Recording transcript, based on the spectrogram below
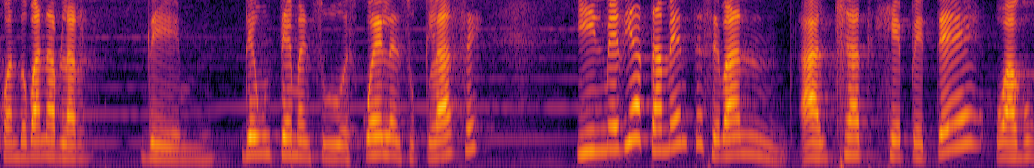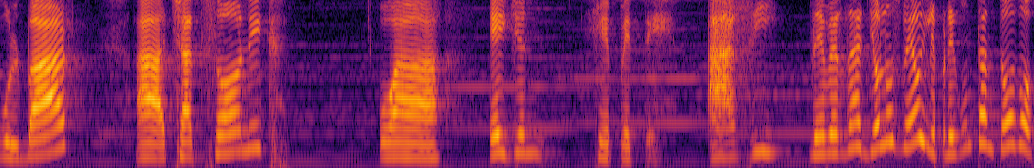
cuando van a hablar de, de un tema en su escuela, en su clase. Inmediatamente se van al chat GPT o a Google Bard, a ChatSonic o a Agent GPT. Así de verdad, yo los veo y le preguntan todo.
